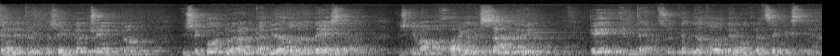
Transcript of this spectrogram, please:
ottenne il 36%, il secondo era il candidato della destra, che si chiamava Jorge Alessandri, e il terzo il candidato della democrazia cristiana.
